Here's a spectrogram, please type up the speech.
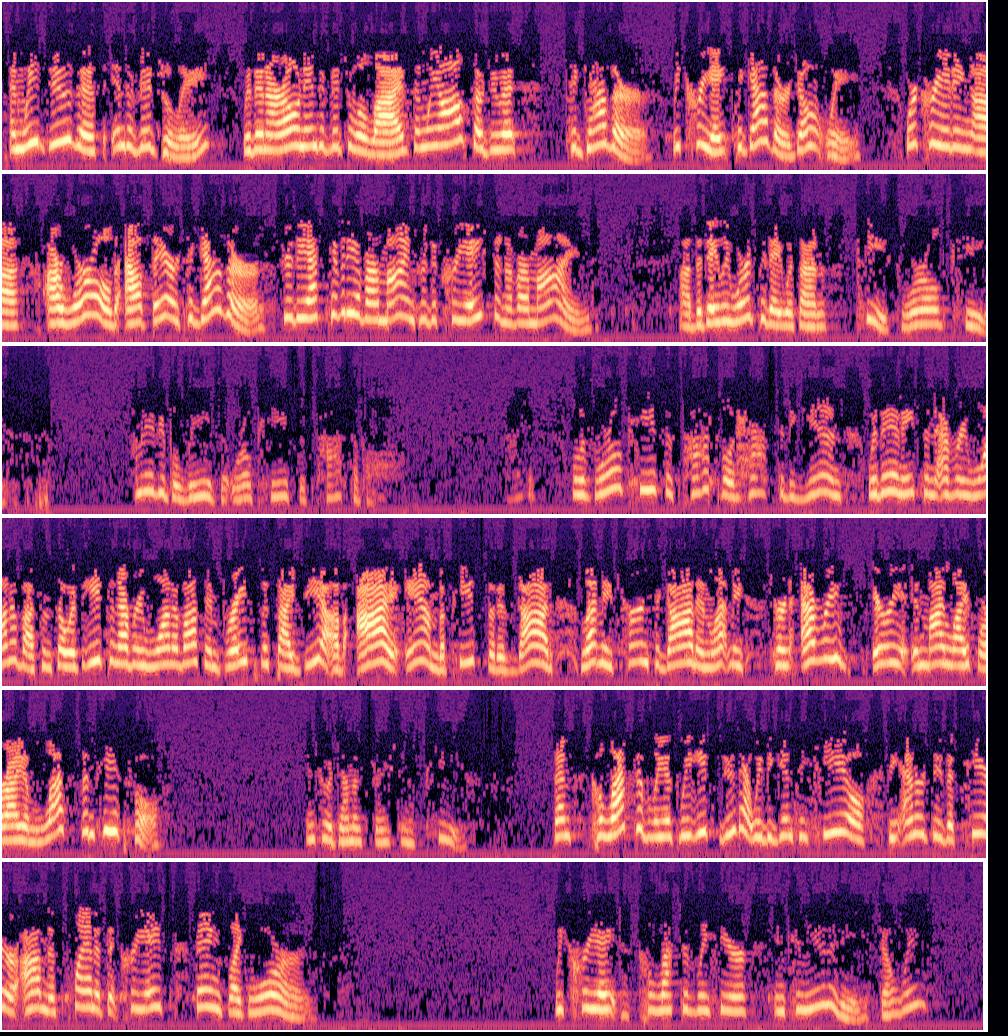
And we do this individually within our own individual lives, and we also do it together. We create together, don't we? We're creating uh, our world out there together through the activity of our mind, through the creation of our mind. Uh, the daily word today was on peace, world peace. How many of you believe that world peace is possible? Well, if world peace is possible, it has to begin within each and every one of us. And so, if each and every one of us embrace this idea of I am the peace that is God, let me turn to God and let me turn every area in my life where I am less than peaceful into a demonstration of peace. Then, collectively, as we each do that, we begin to heal the energy that's here on this planet that creates things like wars we create collectively here in community, don't we?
